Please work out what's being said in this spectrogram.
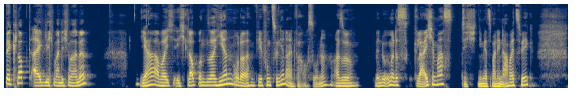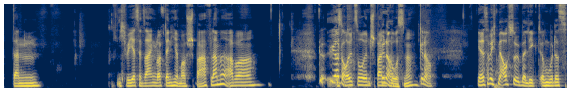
bekloppt eigentlich manchmal, ne? Ja, aber ich, ich glaube, unser Hirn oder wir funktionieren einfach auch so, ne? Also, wenn du immer das Gleiche machst, ich nehme jetzt mal den Arbeitsweg, dann, ich will jetzt nicht sagen, läuft dein Hirn auf Sparflamme, aber Ja, es doch. rollt so entspannt Genau. los, ne? Genau. Ja, das habe ich mir auch so überlegt, irgendwo das,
